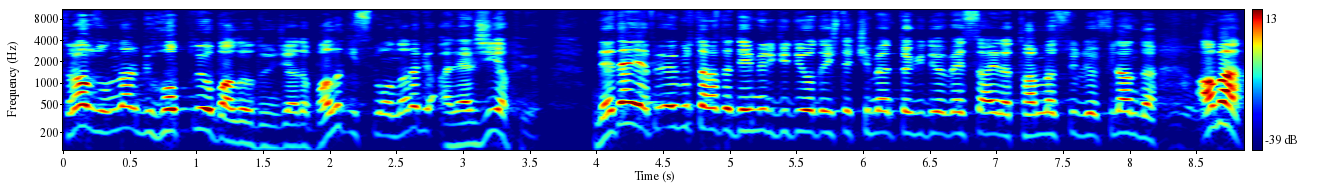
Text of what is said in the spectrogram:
Trabzonlar bir hopluyor balığı duyunca ya da balık ismi onlara bir alerji yapıyor. Neden yapıyor? Öbür tarafta demir gidiyor da işte çimento gidiyor vesaire tarla sürülüyor filan da. Ama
